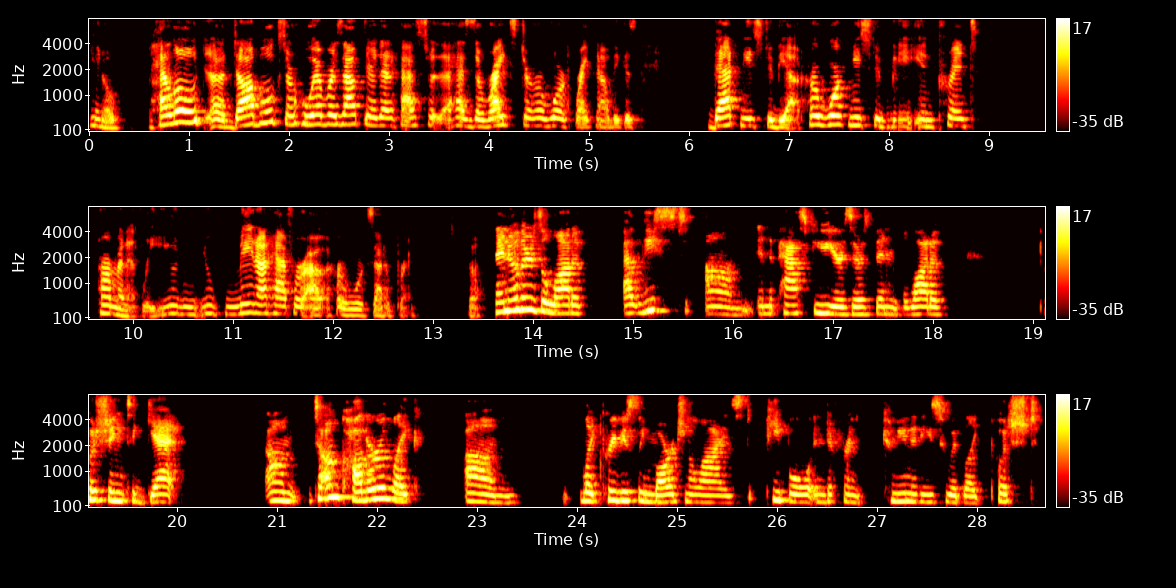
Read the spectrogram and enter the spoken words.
you know, hello, uh, Daw Books or whoever is out there that has has the rights to her work right now because that needs to be out. Her work needs to be in print permanently. You you may not have her out, her works out of print. So I know there's a lot of at least um, in the past few years, there's been a lot of pushing to get um, to uncover like um, like previously marginalized people in different communities who had like pushed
